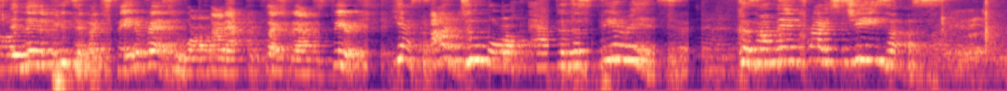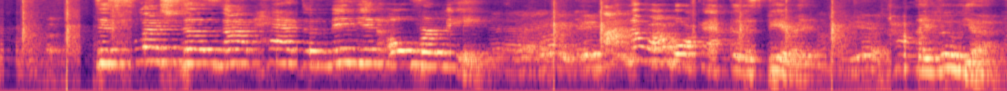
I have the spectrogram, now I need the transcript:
And then the people said, but say the rest who walk not after flesh but after the spirit. Yes, I do walk after the spirit. Because I'm in Christ Jesus. This flesh does not have dominion over me. I know I walk after the spirit. Hallelujah.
